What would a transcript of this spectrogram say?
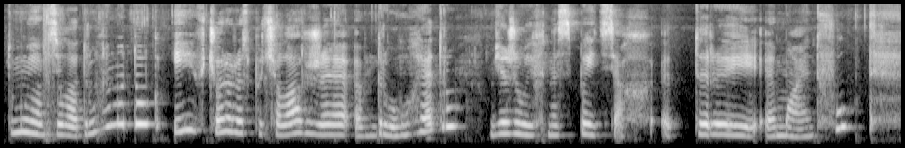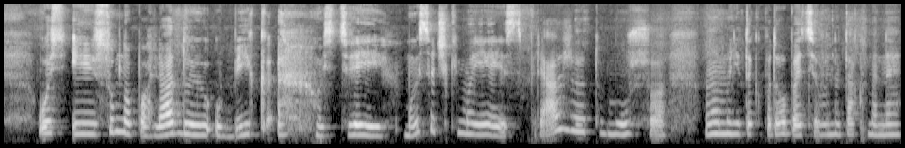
Тому я взяла другий моток і вчора розпочала вже е, другу гетру. В'яжу їх на спицях 3 Mindful. Ось і сумно поглядаю у бік ось цієї мисочки моєї з пряжею, тому що вона мені так подобається, вона так мене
